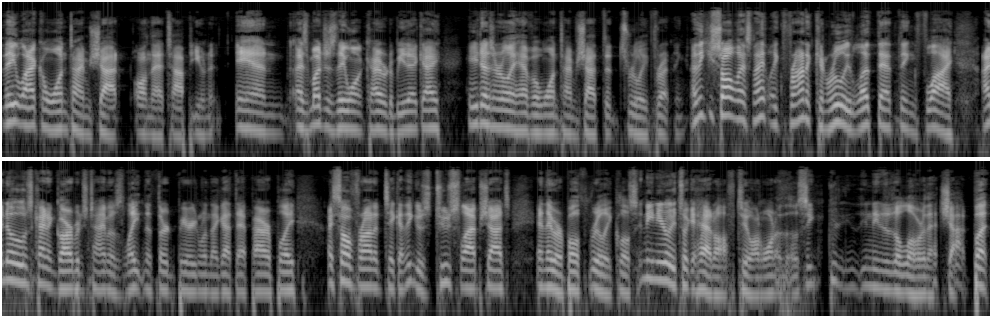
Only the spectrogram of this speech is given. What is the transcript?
they lack a one-time shot on that top unit. And as much as they want Kyrou to be that guy, he doesn't really have a one-time shot that's really threatening. I think you saw last night, like Vrana can really let that thing fly. I know it was kind of garbage time. It was late in the third period when they got that power play. I saw Vrana take, I think it was two slap shots, and they were both really close. And he nearly took a head off too on one of those. He, needed to lower that shot, but.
